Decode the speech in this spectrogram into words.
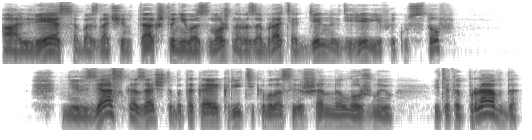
а лес обозначен так, что невозможно разобрать отдельных деревьев и кустов. Нельзя сказать, чтобы такая критика была совершенно ложную, ведь это правда,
